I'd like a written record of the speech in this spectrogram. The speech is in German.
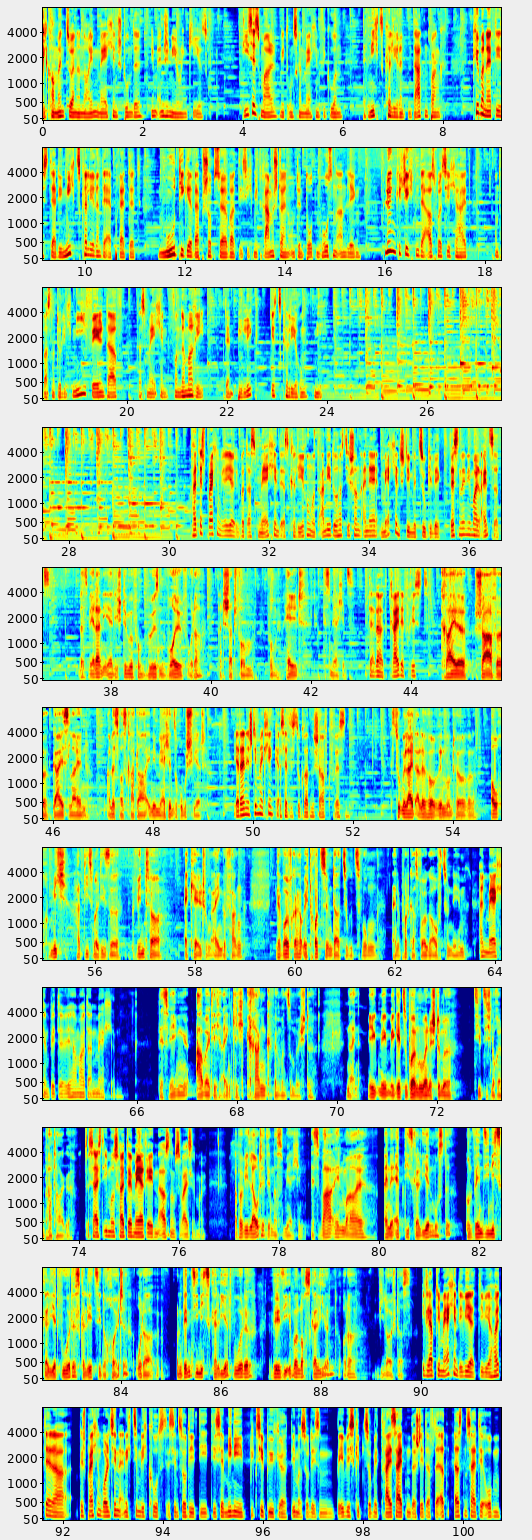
Willkommen zu einer neuen Märchenstunde im Engineering Kiosk. Dieses Mal mit unseren Märchenfiguren der nicht skalierenden Datenbank, Kubernetes, der die nicht skalierende App rettet, mutige Webshop-Server, die sich mit Rammstein und den toten Hosen anlegen, Lügengeschichten der Ausfallsicherheit und was natürlich nie fehlen darf, das Märchen von der Marie. Denn billig ist Skalierung nie. Heute sprechen wir ja über das Märchen der Skalierung und Andi, du hast dir schon eine Märchenstimme zugelegt. Das nenne ich mal Einsatz. Das wäre dann eher die Stimme vom bösen Wolf, oder? Anstatt vom, vom Held des Märchens. Der da Kreide frisst. Kreide, Schafe, Geißlein, alles, was gerade da in dem Märchen so rumschwirrt. Ja, deine Stimme klingt, als hättest du gerade ein Schaf gefressen. Es tut mir leid, alle Hörerinnen und Hörer. Auch mich hat diesmal diese Wintererkältung eingefangen. Der Wolfgang hat mich trotzdem dazu gezwungen, eine Podcast-Folge aufzunehmen. Ein Märchen bitte, wir haben heute ein Märchen. Deswegen arbeite ich eigentlich krank, wenn man so möchte. Nein, mir, mir, mir geht super, nur meine Stimme zieht sich noch ein paar Tage. Das heißt, ich muss heute mehr reden, ausnahmsweise mal. Aber wie lautet denn das Märchen? Es war einmal eine App, die skalieren musste. Und wenn sie nicht skaliert wurde, skaliert sie noch heute? Oder und wenn sie nicht skaliert wurde, will sie immer noch skalieren? Oder wie läuft das? Ich glaube, die Märchen, die wir, die wir heute da besprechen wollen, sind eigentlich ziemlich kurz. Das sind so die, die, diese Mini-Pixie-Bücher, die man so diesen Babys gibt, so mit drei Seiten. Da steht auf der ersten Seite oben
